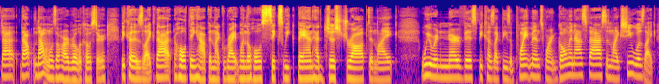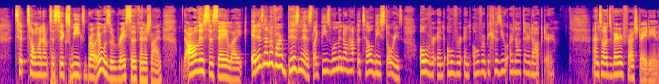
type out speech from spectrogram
that that that one was a hard roller coaster because like that whole thing happened like right when the whole 6 week ban had just dropped and like we were nervous because like these appointments weren't going as fast and like she was like tiptoeing up to 6 weeks bro it was a race to the finish line all this to say like it is none of our business like these women don't have to tell these stories over and over and over because you are not their doctor and so it's very frustrating.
